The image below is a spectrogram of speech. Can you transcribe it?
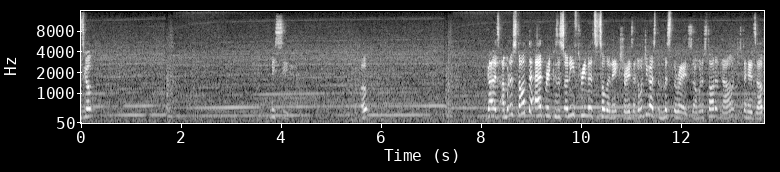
Let's go. Let me see. Oh. Guys, I'm going to start the ad break because it's only three minutes until the next race. I don't want you guys to miss the race, so I'm going to start it now. Just a heads up.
